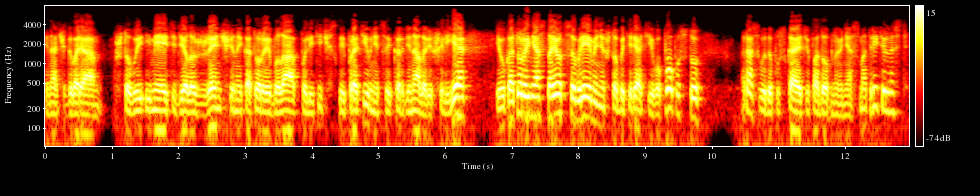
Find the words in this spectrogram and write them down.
иначе говоря, что вы имеете дело с женщиной, которая была политической противницей кардинала Ришелье, и у которой не остается времени, чтобы терять его попусту, раз вы допускаете подобную неосмотрительность,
